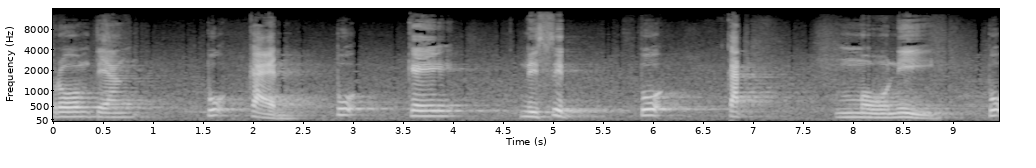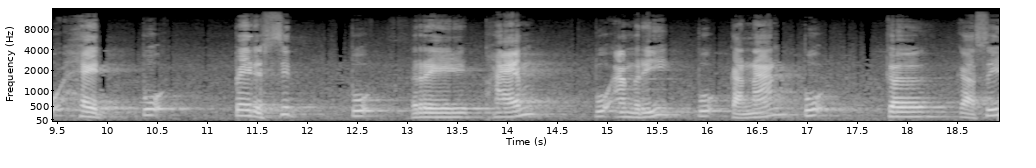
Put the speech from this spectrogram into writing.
ព្រមទាំងពួកកែនពួកគេនិសិតពួកកាត់ម៉ូនីពួកហេតពួកពេរសិតពួករេផែមពួកអាមេរី ពួកកាណានពួកកើកាស៊ី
